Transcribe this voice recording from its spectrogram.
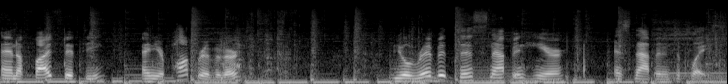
and a 550 and your pop riveter, you'll rivet this snap in here and snap it into place.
